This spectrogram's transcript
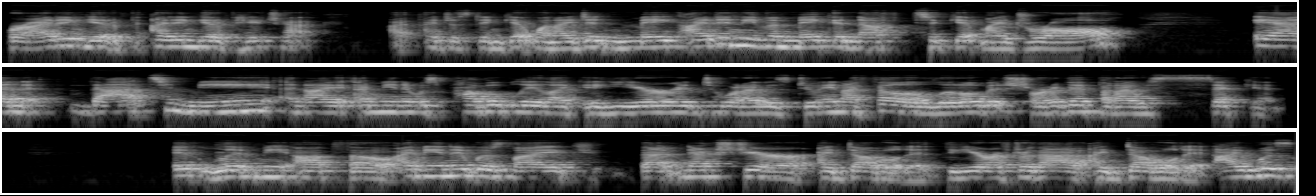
where I didn't get a, I didn't get a paycheck. I, I just didn't get one. I didn't make I didn't even make enough to get my draw. And that to me, and I, I mean, it was probably like a year into what I was doing. I fell a little bit short of it, but I was sickened. It lit me up though. I mean, it was like that next year I doubled it. The year after that, I doubled it. I was,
